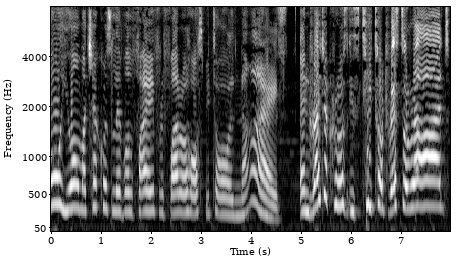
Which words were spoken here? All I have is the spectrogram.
Oh, yo, Machakos Level 5 Referral Hospital. Nice. And right across is Titot Restaurant,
